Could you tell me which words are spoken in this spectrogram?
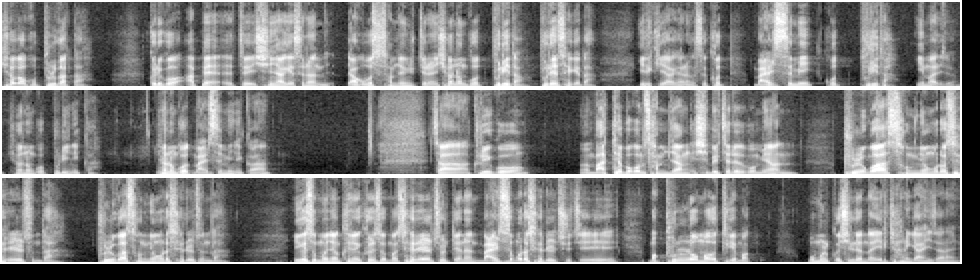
혀가 곧 불 같다. 그리고 앞에 저 신약에서는 야고보서 3장 6절에는 혀는 곧 불이다. 불의 세계다. 이렇게 이야기하는 것은 곧 말씀이 곧 불이다. 이 말이죠. 혀는 곧 불이니까. 혀는 곧 말씀이니까. 자, 그리고 어, 마태복음 3장 11절에도 보면 불과 성령으로 세례를 준다. 불과 성령으로 세례를 준다. 이것은 뭐냐? 그냥 그래서 뭐 세례를 줄 때는 말씀으로 세례를 주지 막 불로 막 어떻게 막 몸을 끄시렸나 이렇게 하는 게 아니잖아요.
